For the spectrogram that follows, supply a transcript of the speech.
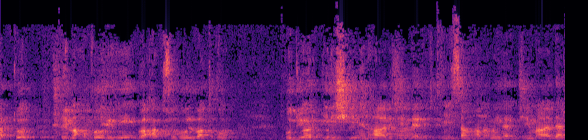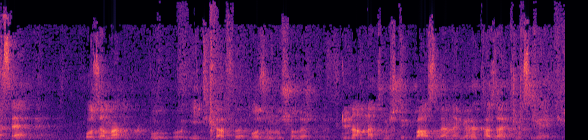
يَبْتُلْ بِمَحْضُورِهِ وَأَقْسُهُ الْوَطْءُ Bu diyor ilişkinin haricindedir. İnsan hanımıyla cima ederse o zaman bu itikafı bozulmuş olur. Dün anlatmıştık bazılarına göre kaza etmesi gerekir.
